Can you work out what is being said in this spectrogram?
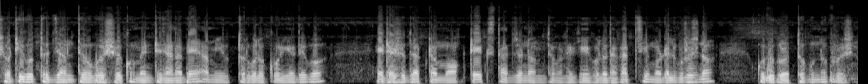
সঠিক উত্তর জানতে অবশ্যই কমেন্টে জানাবে, আমি উত্তরগুলো করিয়ে দেব। এটা শুধু একটা মক টেক্সট তার জন্য আমি তোমাদেরকে এগুলো দেখাচ্ছি মডেল প্রশ্ন, খুবই গুরুত্বপূর্ণ প্রশ্ন।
